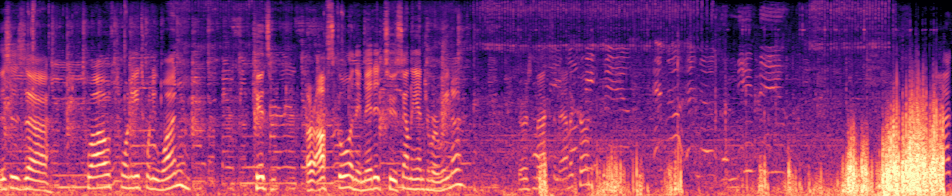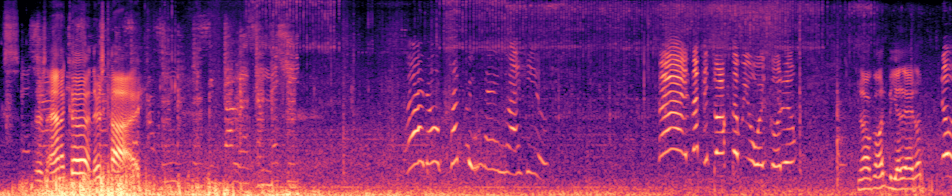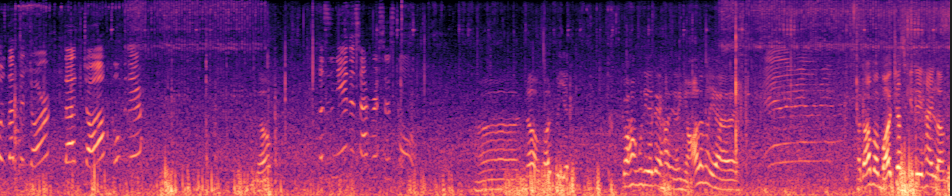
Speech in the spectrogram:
This is uh, 12, 20, 21. Kids are off school and they made it to San Leandro Marina. There's Max and Annika. Max, there's Annika, and there's Kai. Is that the dock that we always go to? No, go ahead, bây giờ No. That's near the San Francisco. Uh, no, có bây giờ. Con không có đi ở đây hồi nhỏ lắm bây giờ. Really, really, really. Hồi đó bà bỏ jet ski đi hai lần.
